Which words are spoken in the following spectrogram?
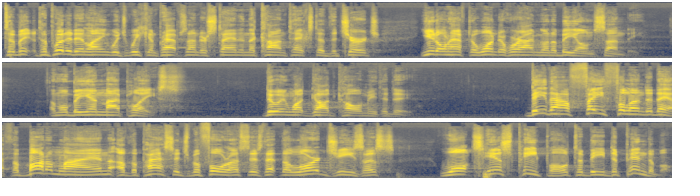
To, be, to put it in language we can perhaps understand in the context of the church, you don't have to wonder where I'm going to be on Sunday. I'm going to be in my place, doing what God called me to do. Be thou faithful unto death. The bottom line of the passage before us is that the Lord Jesus wants his people to be dependable.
